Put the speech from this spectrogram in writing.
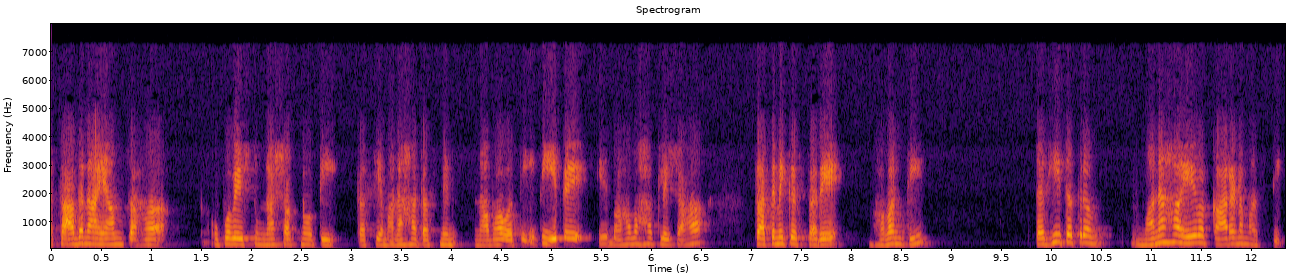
साधनायां सः उपवेष्टुं न शक्नोति, तस्य मनः तस्मिन् न भवति इति एते बहवः क्लेशाः प्राथमिकस्तरे भवन्ति। तर्हि तत्र मनः एव कारणम् अस्ति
